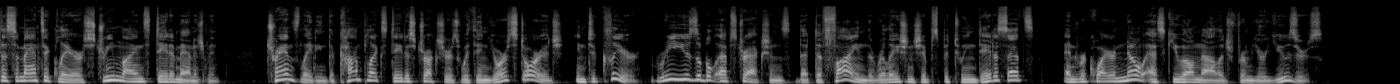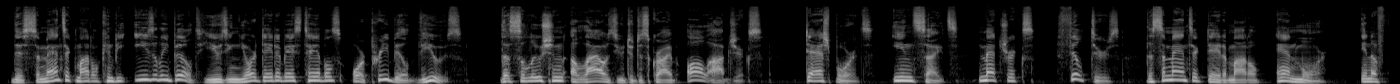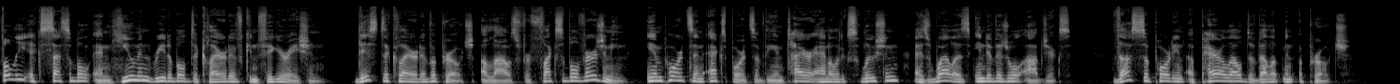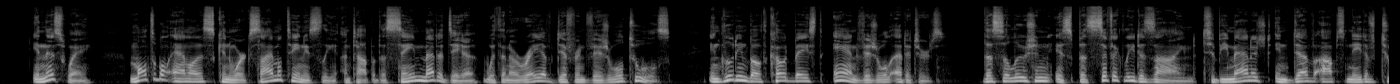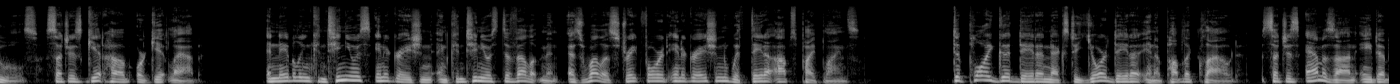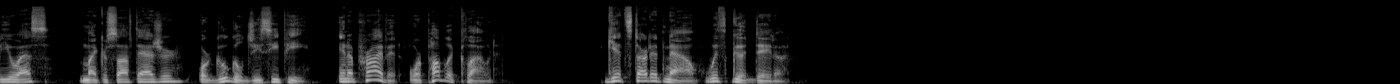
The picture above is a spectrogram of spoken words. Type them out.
The semantic layer streamlines data management, translating the complex data structures within your storage into clear, reusable abstractions that define the relationships between datasets and require no SQL knowledge from your users. This semantic model can be easily built using your database tables or pre-built views. The solution allows you to describe all objects, dashboards, insights, metrics, filters, the semantic data model, and more in a fully accessible and human-readable declarative configuration. This declarative approach allows for flexible versioning, imports and exports of the entire analytic solution, as well as individual objects, thus supporting a parallel development approach. In this way, multiple analysts can work simultaneously on top of the same metadata with an array of different visual tools, including both code-based and visual editors. The solution is specifically designed to be managed in DevOps native tools, such as GitHub or GitLab, enabling continuous integration and continuous development, as well as straightforward integration with data ops pipelines. Deploy GoodData next to your data in a public cloud, such as Amazon AWS, Microsoft Azure, or Google GCP, in a private or public cloud. Get started now with GoodData.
